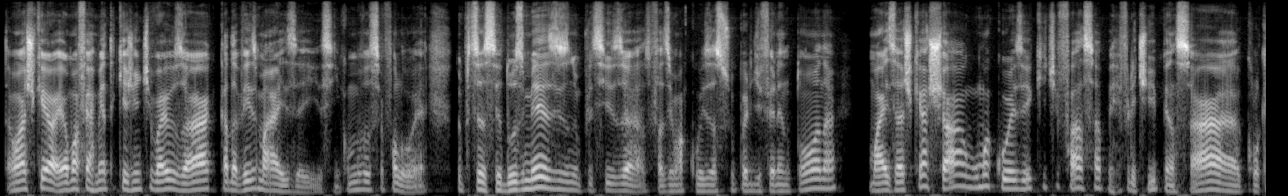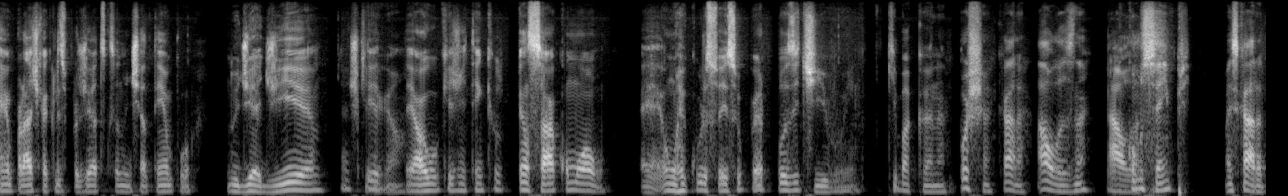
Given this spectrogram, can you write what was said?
Então acho que é é uma ferramenta que a gente vai usar cada vez mais aí, assim, como você falou, é, não precisa ser 12 meses, não precisa fazer uma coisa super diferentona, mas acho que é achar alguma coisa aí que te faça refletir, pensar, colocar em prática aqueles projetos que você não tinha tempo no dia a dia. Acho que Legal. é algo que a gente tem que pensar como é, um recurso aí super positivo. hein? Que bacana. Poxa, cara, aulas, né? Aulas. Como sempre. Mas, cara,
